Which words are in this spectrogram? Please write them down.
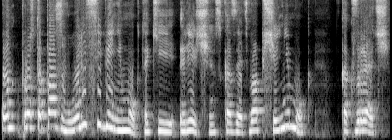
он просто позволить себе не мог такие речи сказать, вообще не мог, как врач.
